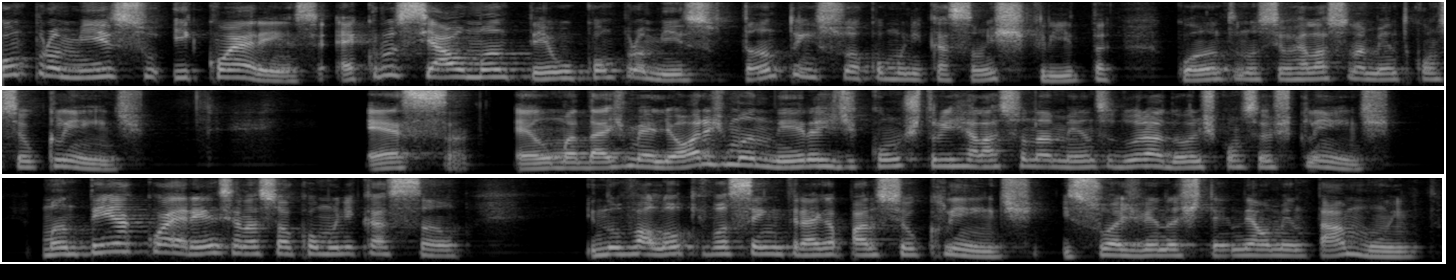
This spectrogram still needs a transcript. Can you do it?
Compromisso e coerência. É crucial manter o compromisso tanto em sua comunicação escrita quanto no seu relacionamento com seu cliente. Essa é uma das melhores maneiras de construir relacionamentos duradouros com seus clientes. Mantenha a coerência na sua comunicação e no valor que você entrega para o seu cliente, e suas vendas tendem a aumentar muito.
